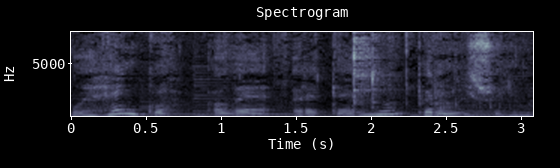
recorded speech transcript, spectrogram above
Легенько, але ретельно перемішуємо.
